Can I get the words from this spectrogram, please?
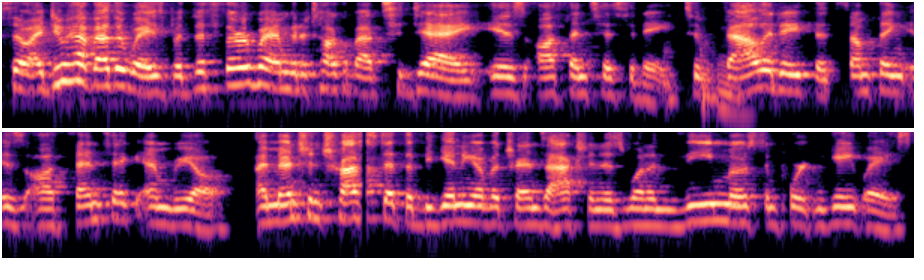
So I do have other ways, but the third way I'm going to talk about today is authenticity to mm. validate that something is authentic and real. I mentioned trust at the beginning of a transaction is one of the most important gateways.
